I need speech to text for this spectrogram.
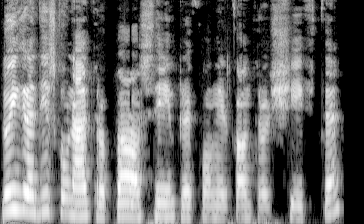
Lo ingrandisco un altro po' sempre con il control shift.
